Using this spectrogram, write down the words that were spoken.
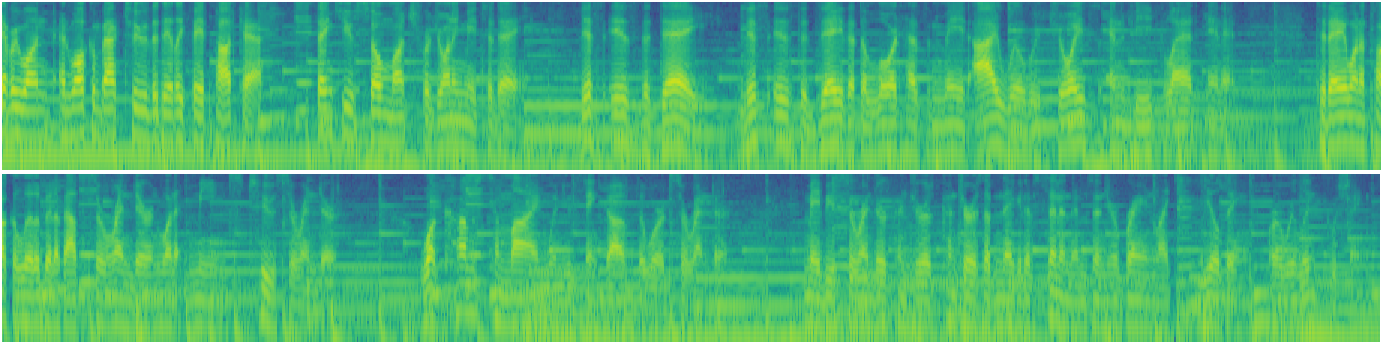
everyone, and welcome back to the Daily Faith Podcast. Thank you so much for joining me today. This is the day, this is the day that the Lord has made. I will rejoice and be glad in it. Today I want to talk a little bit about surrender and what it means to surrender. What comes to mind when you think of the word surrender? Maybe surrender conjures, conjures up negative synonyms in your brain like yielding or relinquishing.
